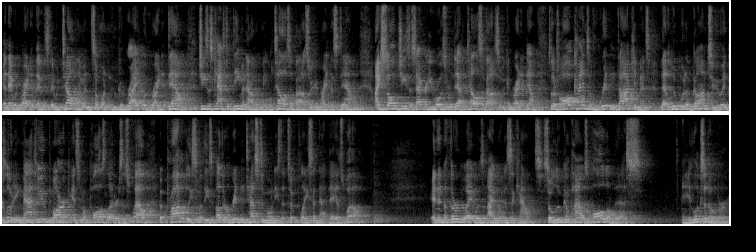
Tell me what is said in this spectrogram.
And they would write it, they would, they would tell them, and someone who could write would write it down. Jesus cast a demon out of me. Well, tell us about it so we can write this down. I saw Jesus after he rose from death. Tell us about it so we can write it down. So there's all kinds of written documents that Luke would have gone to, including Matthew, Mark, and some of Paul's letters as well, but probably some of these other written testimonies that took place in that day as well. And then the third way was eyewitness accounts. So Luke compiles all of this and he looks it over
